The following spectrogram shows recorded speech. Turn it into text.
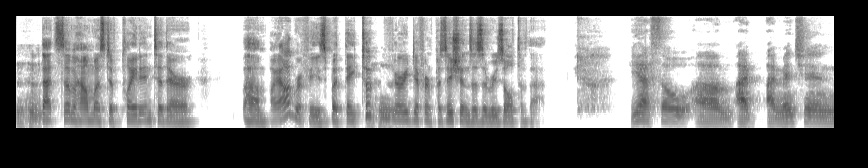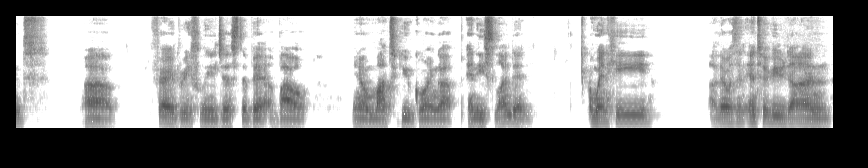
Mm-hmm. That somehow must have played into their um, biographies, but they took mm-hmm. very different positions as a result of that. Yeah, so um, I I mentioned uh, very briefly just a bit about you know Montagu growing up in East London. When he uh, there was an interview done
